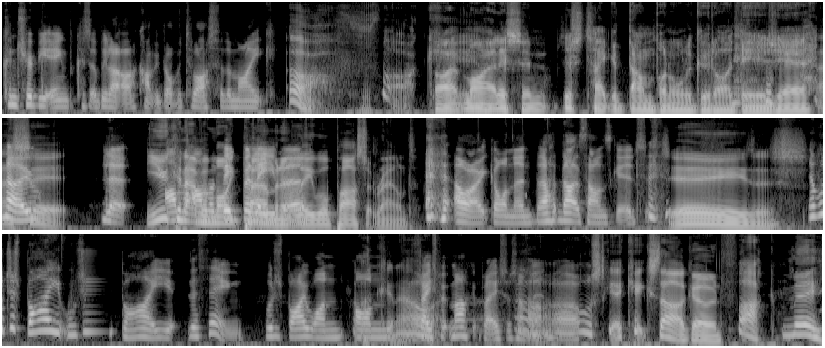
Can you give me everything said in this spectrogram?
contributing because it'll be like, oh, I can't be bothered to ask for the mic. Oh, fuck. All right. Maya, listen, just take a dump on all the good ideas, yeah? No. That's it. Look, You I'm- can have I'm a a mic big believer. permanently. We'll pass it round. all right, go on then. That that sounds good. Jesus. no, we'll just buy we'll just buy the thing. We'll just buy one on Fucking hell. Facebook Marketplace or something. Ah, oh, we'll just get a Kickstarter going. Fuck me.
